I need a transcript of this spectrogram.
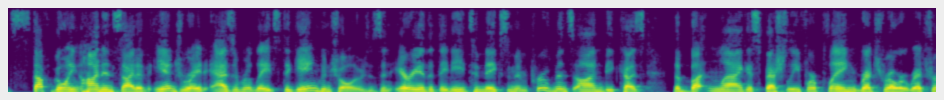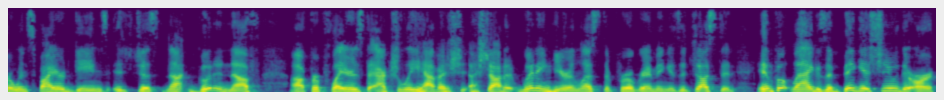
stuff going on inside of Android as it relates to game controllers. It's an area that they need to make some improvements on because the button lag, especially for playing retro or retro inspired games, is just not good enough uh, for players to actually have a, sh- a, shot at winning here unless the programming is adjusted. Input lag is a big issue. There are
